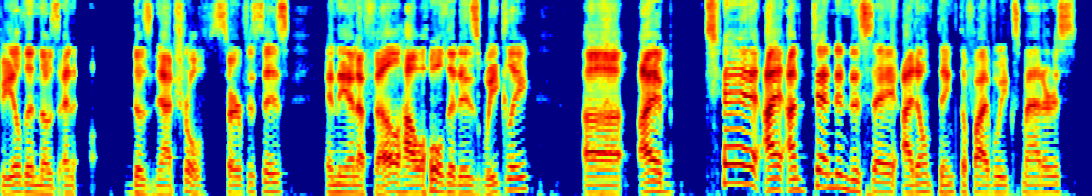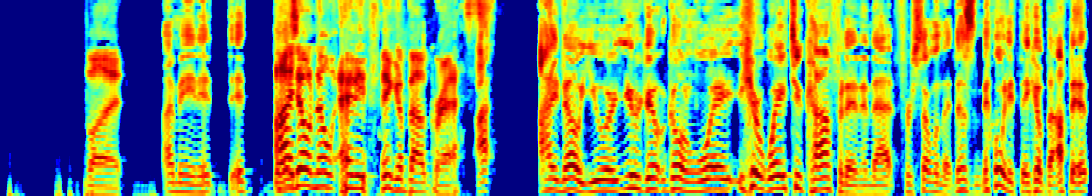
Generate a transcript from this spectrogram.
field in those and those natural surfaces in the NFL. How old it is weekly. Uh, I te- I I'm tending to say I don't think the five weeks matters, but I mean, it it. I don't know anything about grass. I- I know you were you were going way you're way too confident in that for someone that doesn't know anything about it.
